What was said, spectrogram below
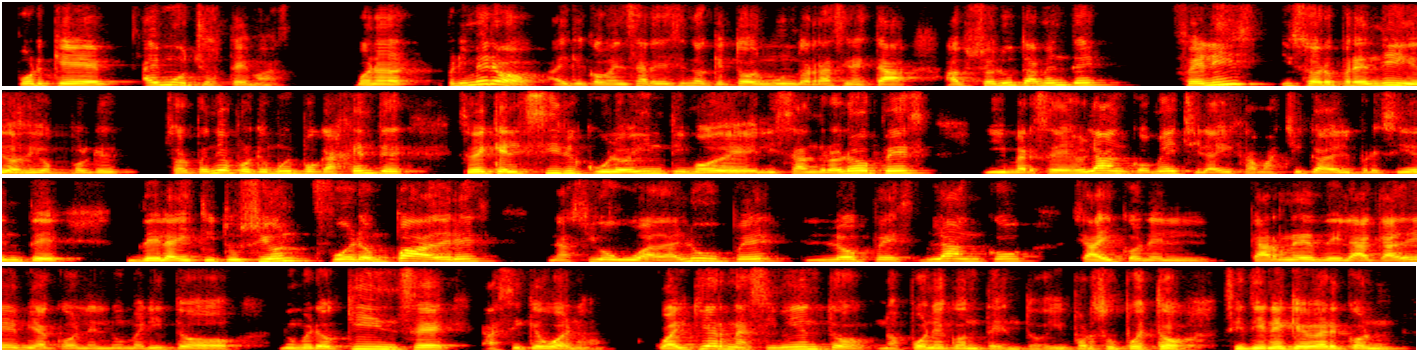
porque hay muchos temas. Bueno, primero hay que comenzar diciendo que todo el mundo Racing está absolutamente feliz y sorprendidos, digo, porque sorprendidos porque muy poca gente, se ve que el círculo íntimo de Lisandro López y Mercedes Blanco, Mechi, la hija más chica del presidente de la institución, fueron padres, nació Guadalupe López Blanco, ya ahí con el carnet de la academia, con el numerito número 15, así que bueno, cualquier nacimiento nos pone contento. Y por supuesto si tiene que ver con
